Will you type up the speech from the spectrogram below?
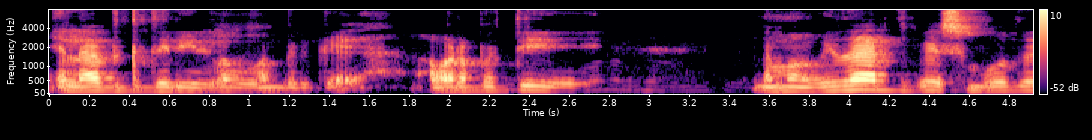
எல்லாத்துக்கும் தெரியற அளவு வந்திருக்கு. அவரை பற்றி நம்ம விதார்த்து பேசும்போது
